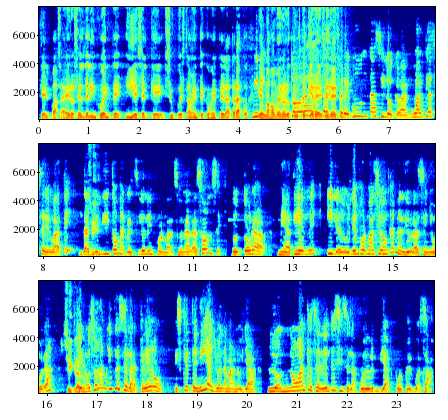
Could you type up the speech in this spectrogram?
que el pasajero es el delincuente y es el que supuestamente comete el atraco. es más o menos lo que usted quiere decir eso. preguntas y lo que vanguardia se debate, Danielito me recibe la información a las 11. Doctora, me atiende y le doy la información que me dio la señora. Sí, claro. Que no solamente se la creo, es que tenía yo en la mano ya los no antecedentes y se la puedo enviar por el WhatsApp.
